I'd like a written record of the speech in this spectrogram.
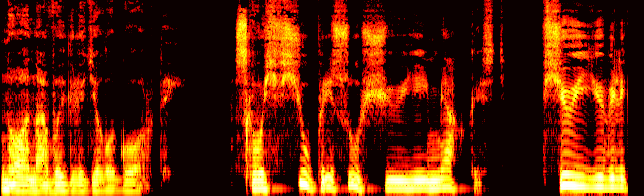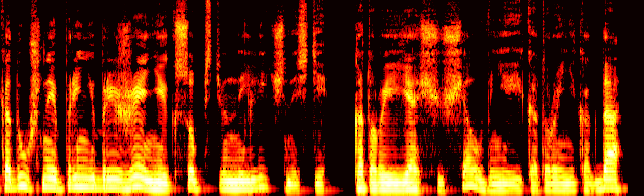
Но она выглядела гордой. Сквозь всю присущую ей мягкость, все ее великодушное пренебрежение к собственной личности, которое я ощущал в ней и которое никогда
